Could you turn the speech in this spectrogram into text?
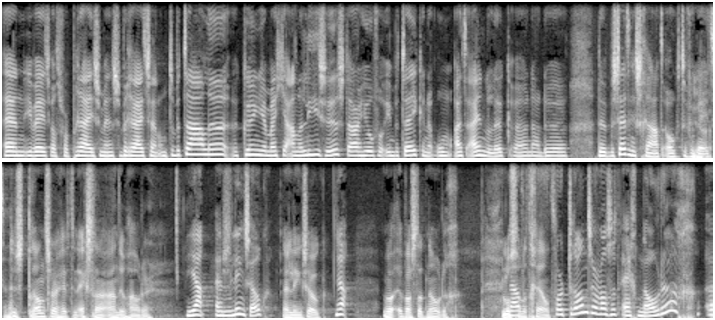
en je weet wat voor prijs mensen bereid zijn om te betalen, kun je met je analyses daar heel veel in betekenen om uiteindelijk uh, nou de, de bezettingsgraad ook te verbeteren. Ja, dus Transer heeft een extra aandeelhouder. Ja, en links ook. En links ook. Ja. Was dat nodig? Los nou, van het geld. Voor Transer was het echt nodig. Uh,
